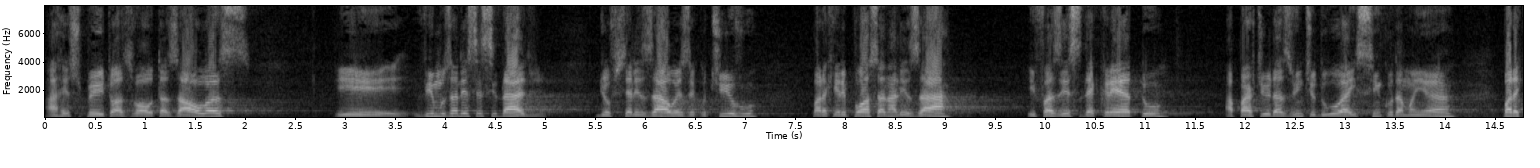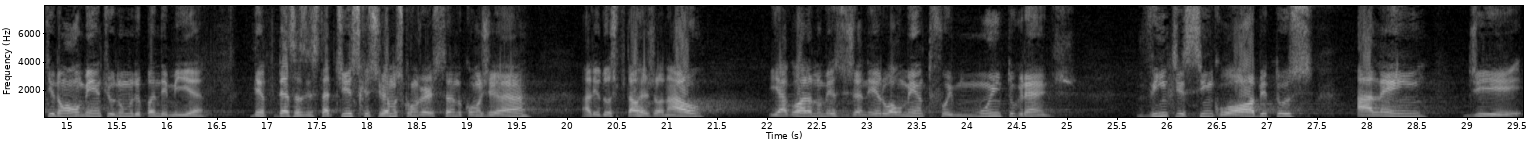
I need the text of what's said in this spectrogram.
a respeito às voltas aulas e vimos a necessidade de oficializar o executivo para que ele possa analisar e fazer esse decreto a partir das 22 às 5 da manhã, para que não aumente o número de pandemia. Dentro dessas estatísticas, estivemos conversando com o Jean, ali do Hospital Regional, e agora no mês de janeiro o aumento foi muito grande. 25 óbitos, além de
